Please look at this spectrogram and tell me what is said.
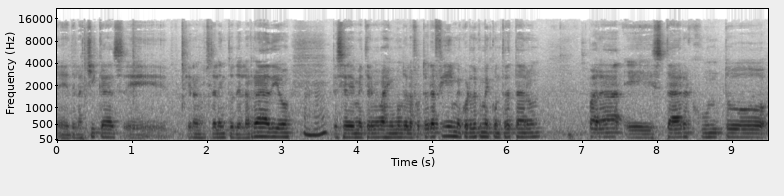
eh, de las chicas eh, que eran los talentos de la radio Ujú. empecé a meterme más en el mundo de la fotografía y me acuerdo que me contrataron para eh, estar junto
